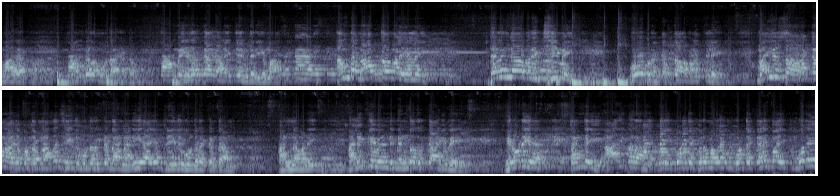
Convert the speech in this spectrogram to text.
நலமாகட்டும் மங்களம் உண்டாகட்டும். உண்மை எதற்காக அழைத்தேன் தெரியுமா? அந்த நாத்தாமலை எல்லை தெலுங்காபுரி சீமை கோபுர கத்தால வனத்திலே. மயூச அரக்கனாகப்பட்டவன் அதை செய்து கொண்டிருக்கின்றான் அநியாயம் செய்து கொண்டிருக்கின்றான். அன்னவனை அழிக்க வேண்டும் என்பதற்காகவே என்னுடைய தங்கை ஆதிபரா சக்தியை கோட்டை பெருமாளுக்கும் கோட்டை கரைப்பாய்க்கும் ஒரே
